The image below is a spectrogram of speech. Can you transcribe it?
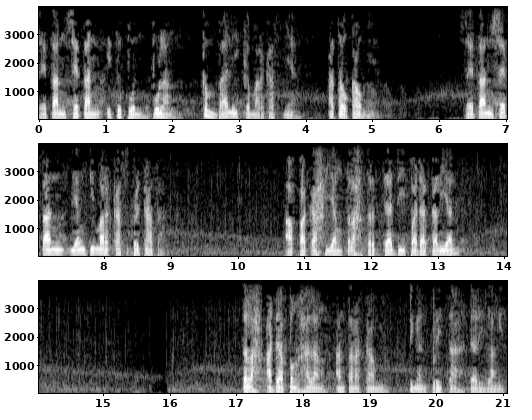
Setan-setan itu pun pulang kembali ke markasnya atau kaumnya. Setan-setan yang di markas berkata, Apakah yang telah terjadi pada kalian? Telah ada penghalang antara kami dengan berita dari langit.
